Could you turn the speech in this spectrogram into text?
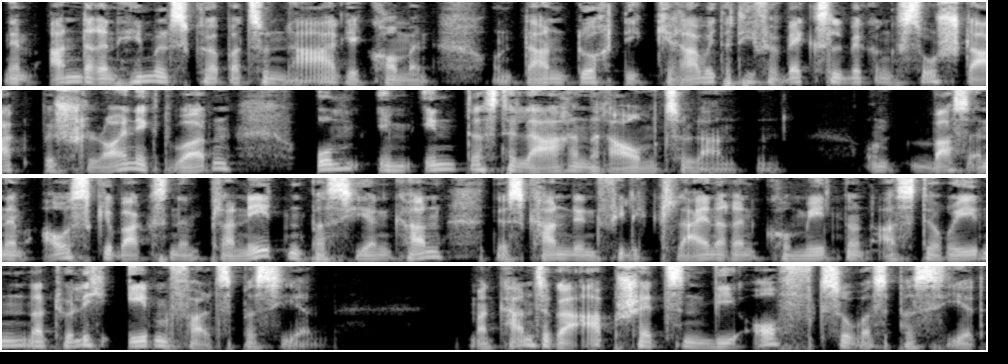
einem anderen Himmelskörper zu nahe gekommen und dann durch die gravitative Wechselwirkung so stark beschleunigt worden, um im interstellaren Raum zu landen. Und was einem ausgewachsenen Planeten passieren kann, das kann den viel kleineren Kometen und Asteroiden natürlich ebenfalls passieren. Man kann sogar abschätzen, wie oft sowas passiert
